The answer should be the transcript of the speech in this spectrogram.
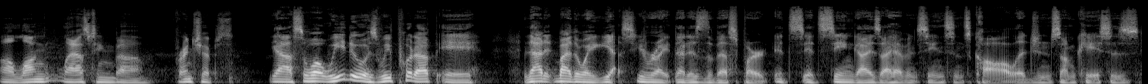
uh, long lasting uh, friendships. Yeah. So what we do is we put up a that. By the way, yes, you're right. That is the best part. It's it's seeing guys I haven't seen since college. In some cases,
